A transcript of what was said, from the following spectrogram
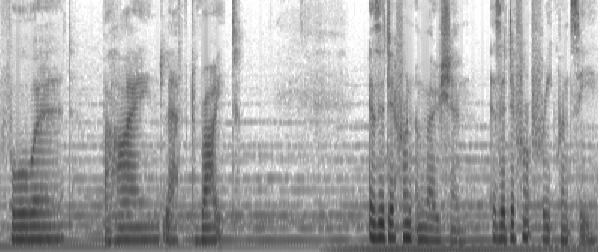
forward, behind, left, right is a different emotion, is a different frequency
